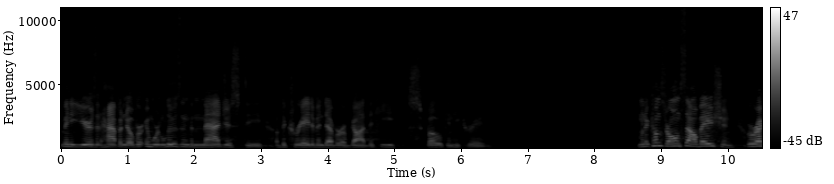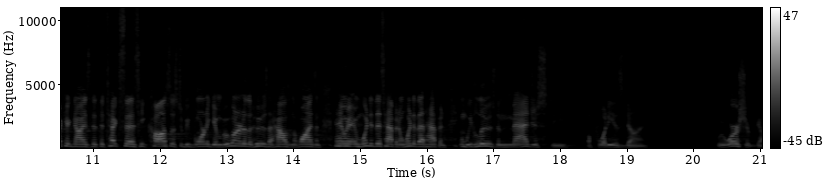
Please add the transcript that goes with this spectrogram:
many years it happened over, and we're losing the majesty of the creative endeavor of God that He spoke and He created. When it comes to our own salvation, we recognize that the text says He caused us to be born again. But we want to know the who's, the hows, and the whys, and, and when did this happen, and when did that happen? And we lose the majesty of what He has done. We worship God.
